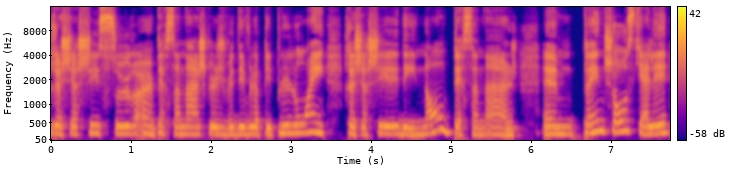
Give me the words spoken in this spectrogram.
rechercher sur un personnage que je veux développer plus loin, rechercher des noms de personnages, euh, plein de choses qui allaient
